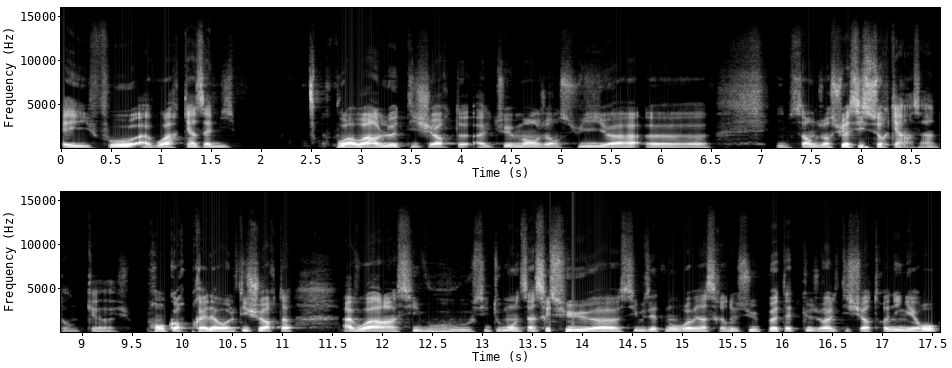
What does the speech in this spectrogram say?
et il faut avoir 15 amis pour avoir le t-shirt. Actuellement, j'en suis à, il me semble, j'en suis à 6 sur 15. Hein, donc, encore prêt d'avoir le t-shirt à voir. Hein, si vous, si tout le monde s'inscrit dessus, euh, si vous êtes nombreux à vous inscrire dessus, peut-être que j'aurai le t-shirt Running Hero.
